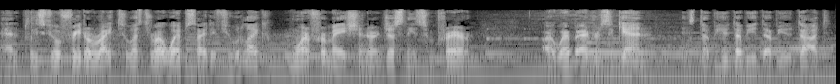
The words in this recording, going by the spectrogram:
And please feel free to write to us through our website if you would like more information or just need some prayer. Our web address again is www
